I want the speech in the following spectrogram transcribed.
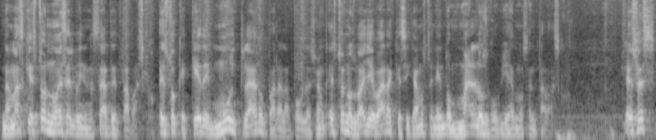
Nada más que esto no es el bienestar de Tabasco. Esto que quede muy claro para la población. Esto nos va a llevar a que sigamos teniendo malos gobiernos en Tabasco. Eso es.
